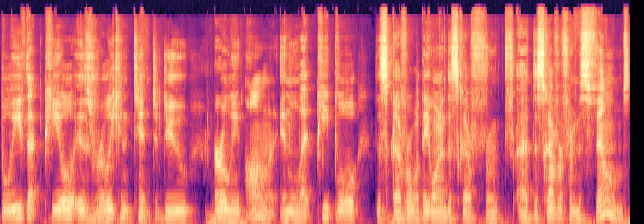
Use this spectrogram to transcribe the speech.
believe that Peele is really content to do early on and let people discover what they want to discover from uh, discover from his films,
